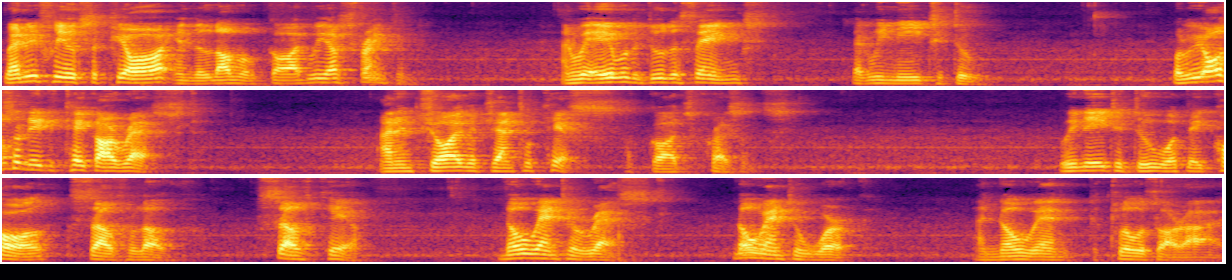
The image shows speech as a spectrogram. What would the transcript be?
When we feel secure in the love of God, we are strengthened and we're able to do the things that we need to do. But we also need to take our rest and enjoy the gentle kiss of God's presence. We need to do what they call self love self care. Know when to rest, know when to work, and know when to close our eyes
